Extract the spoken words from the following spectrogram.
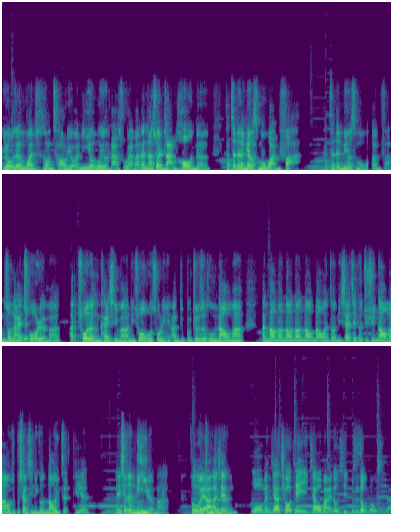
有人玩就是这种潮流啊。你有我有拿出来嘛？那拿出来然后呢？他真的没有什么玩法，它真的没有什么玩法。你说拿来戳人吗？啊，戳人很开心吗？你戳我戳你，啊，就不就是互挠吗？啊，挠挠挠挠挠挠完之后，你下一节课继续挠吗？我就不相信你给我挠一整天。那一下就腻了嘛？对啊，而且我们家秋田乙叫我买的东西不是这种东西啊。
